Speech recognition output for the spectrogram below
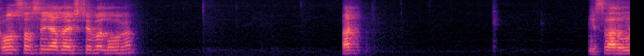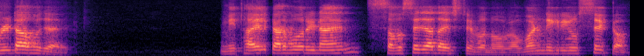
कौन सबसे ज़्यादा स्टेबल होगा? कट इस बार उल्टा हो जाएगा। मिथाइल कार्बोरिनाइन सबसे ज़्यादा स्टेबल होगा। वन डिग्री उससे कम।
